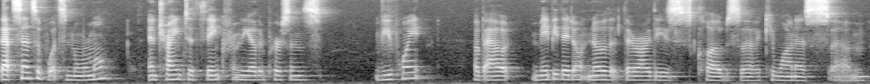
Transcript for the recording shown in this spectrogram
that sense of what's normal and trying to think from the other person's viewpoint about maybe they don't know that there are these clubs, uh, Kiwanis, um,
